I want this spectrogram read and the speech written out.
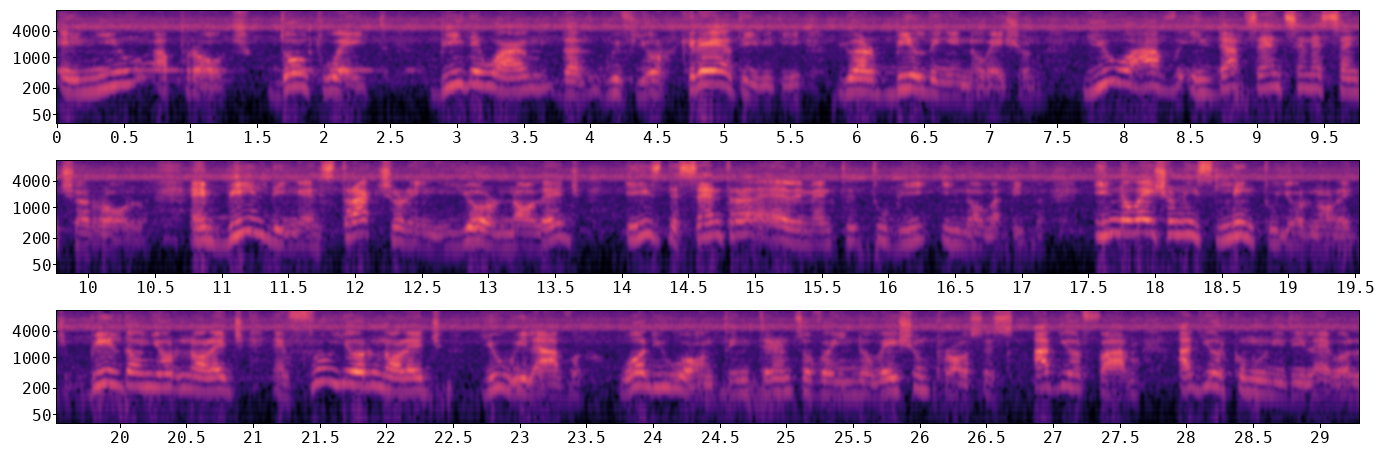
a new approach, don't wait, be the one that with your creativity you are building innovation. You have in that sense an essential role and building and structuring your knowledge is the central element to be innovative. Innovation is linked to your knowledge. Build on your knowledge and through your knowledge you will have what you want in terms of an innovation process at your farm, at your community level,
